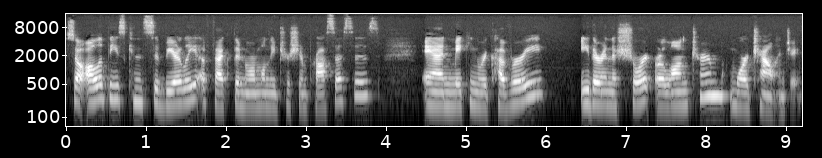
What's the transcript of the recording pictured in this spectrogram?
So, all of these can severely affect the normal nutrition processes and making recovery, either in the short or long term, more challenging.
